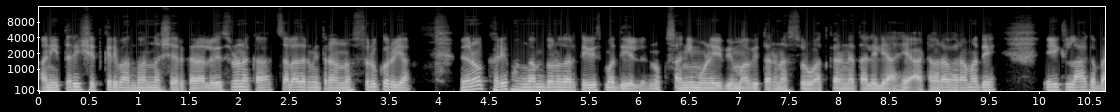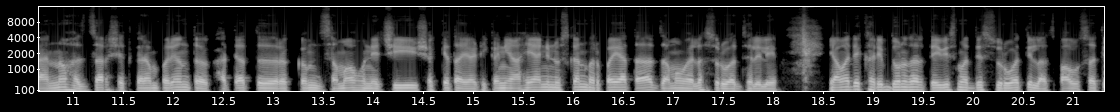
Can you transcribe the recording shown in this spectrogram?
आणि इतरही शेतकरी बांधवांना शेअर करायला विसरू नका. चला तर मित्रांनो सुरू करूया. मित्रांनो खरीप हंगाम दोन हजार तेवीस मधील नुकसानीमुळे विमा वितरणास सुरुवात करण्यात आलेली आहे. आठवड्याभरामध्ये एक लाख ब्याण्णव हजार शेतकऱ्यांपर्यंत खात्यात रक्कम जमा होण्याची शक्यता या ठिकाणी आहे आणि नुकसान भरपाई आता जमा व्हायला सुरुवात झालेली आहे. यामध्ये खरीप दोन हजार तेवीसमध्ये सुरुवातीलाच पावसातील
